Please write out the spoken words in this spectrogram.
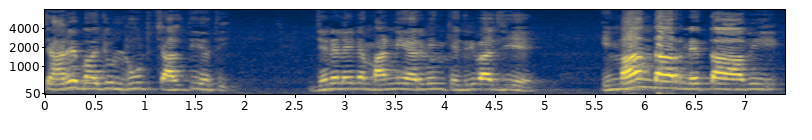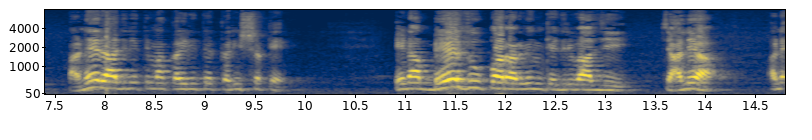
ચારે બાજુ લૂંટ ચાલતી હતી, જેને લઈને માનનીય અરવિંદ કેજરીવાલજીએ ઈમાનદાર નેતા આવી અને રાજનીતિમાં કઈ રીતે કરી શકે, એના બેઝ ઉપર અરવિંદ કેજરીવાલજી ચાલ્યા. અને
